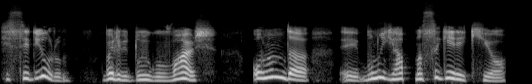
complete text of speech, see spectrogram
hissediyorum. Böyle bir duygu var. Onun da bunu yapması gerekiyor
